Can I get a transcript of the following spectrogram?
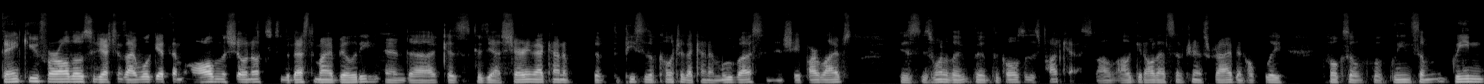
Thank you for all those suggestions. I will get them all in the show notes to the best of my ability, and because uh, because yeah, sharing that kind of the, the, pieces of culture that kind of move us and, and shape our lives is is one of the, the, the goals of this podcast. I'll, I'll get all that stuff transcribed, and hopefully folks will, will glean some glean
